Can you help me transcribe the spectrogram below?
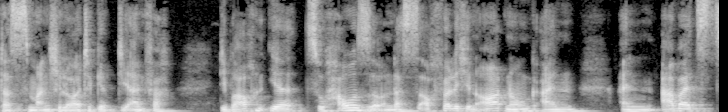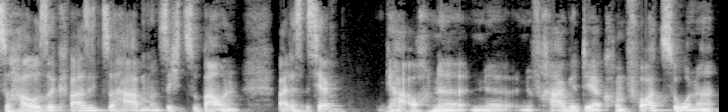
dass es manche Leute gibt, die einfach, die brauchen ihr Zuhause und das ist auch völlig in Ordnung, ein, ein Arbeitszuhause quasi zu haben und sich zu bauen, weil das ist ja ja auch eine, eine, eine Frage der Komfortzone,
